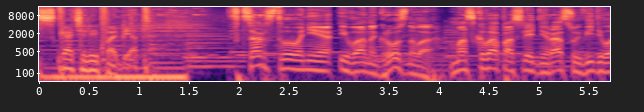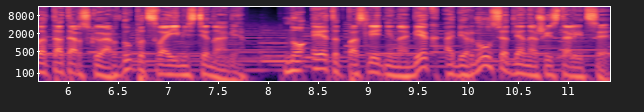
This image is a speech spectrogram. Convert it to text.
Искатели побед. В царствование Ивана Грозного Москва последний раз увидела татарскую орду под своими стенами. Но этот последний набег обернулся для нашей столицы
